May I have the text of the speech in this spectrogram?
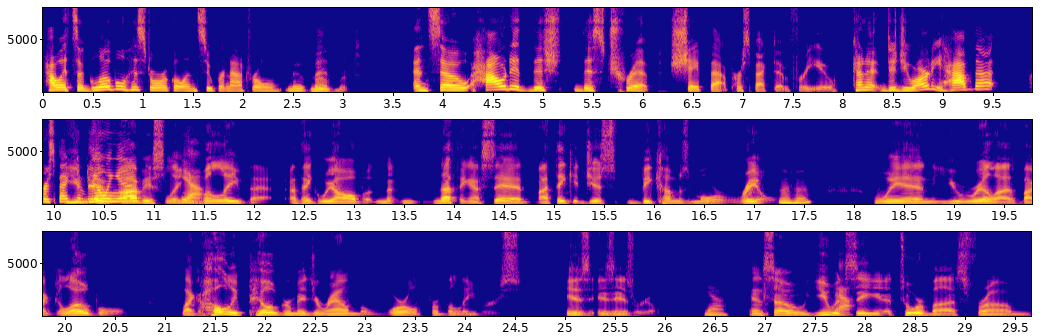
how it's a global historical and supernatural movement. movement. And so how did this this trip shape that perspective for you? Kind of did you already have that perspective You do going in? obviously Yeah. you believe that. I think we all, but n- nothing I said. I think it just becomes more real. hmm when you realize by global like holy pilgrimage around the world for believers is is Israel. Yeah. And so you would Yeah. see a tour bus from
